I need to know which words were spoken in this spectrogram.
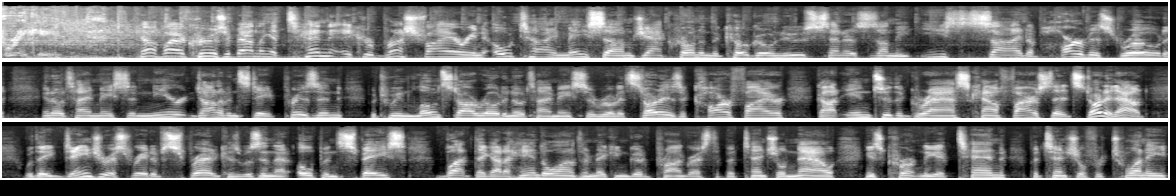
breaking. Cal Fire crews are battling a 10 acre brush fire in Otay Mesa. I'm Jack Cronin, the Kogo News Center. This is on the east side of Harvest Road in Otay Mesa near Donovan State Prison between Lone Star Road and Otay Mesa Road. It started as a car fire, got into the grass. Cal Fire said it started out with a dangerous rate of spread because it was in that open space, but they got a handle on it. They're making good progress. The potential now is currently at 10, potential for 20.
